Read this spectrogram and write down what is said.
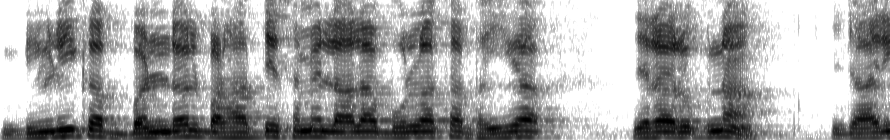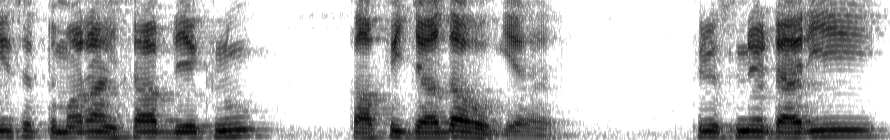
बीड़ी का बंडल बढ़ाते समय लाला बोला था, भैया, ज़रा रुकना। डायरी से तुम्हारा हिसाब देख लूँ, काफ़ी ज़्यादा हो गया है। फिर उसने डायरी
